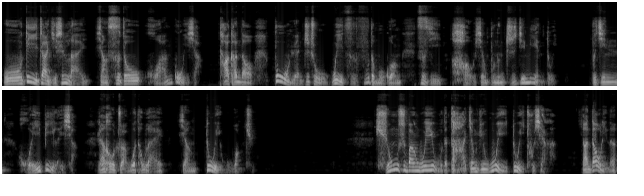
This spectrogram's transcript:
武帝站起身来，向四周环顾一下。他看到不远之处卫子夫的目光，自己好像不能直接面对，不禁回避了一下，然后转过头来向队伍望去。雄狮般威武的大将军卫队出现了。按道理呢，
